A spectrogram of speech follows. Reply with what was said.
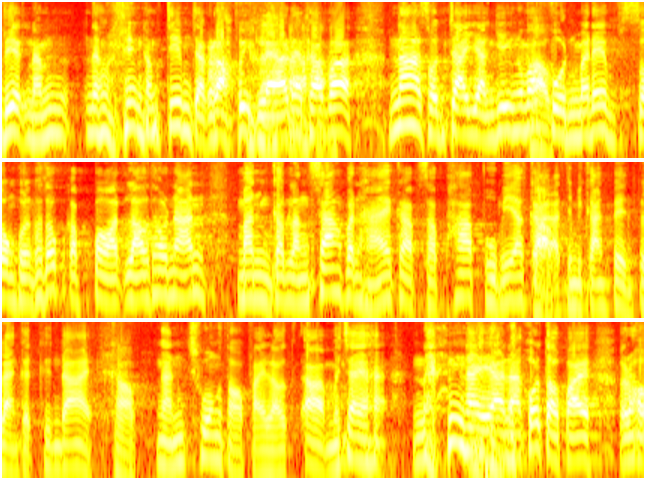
เรียกน้ำน้ำเรียกน้ำจิ้มจากเราอีกแล้วนะครับ ว่าน่าสนใจอย่างยิ่งว่าครับฝุ่นไม่ได้ส่งผลกระทบกับปอดเราเท่านั้น มันกำลังสร้างปัญหาให้กับสภาพภูมิอากาศครับอาจจะมีการเปลี่ยนแปลงเกิดขึ้นได้ครับงั้นช่วงต่อไปเราอ่าไม่ใช่ฮะในในอนาคตต่อไปเรา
